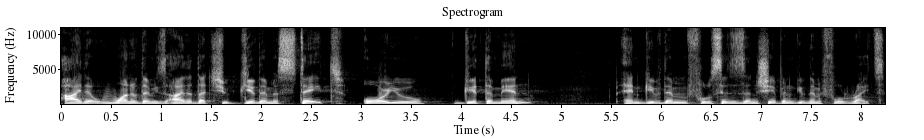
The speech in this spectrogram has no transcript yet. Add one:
Either one of them is either that you give them a state or you get them in and give them full citizenship and give them full rights.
